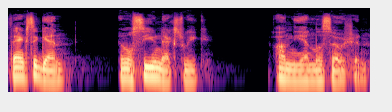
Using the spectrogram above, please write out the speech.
Thanks again, and we'll see you next week on The Endless Ocean.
